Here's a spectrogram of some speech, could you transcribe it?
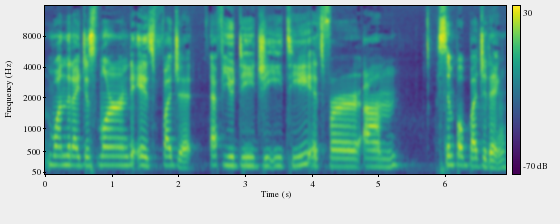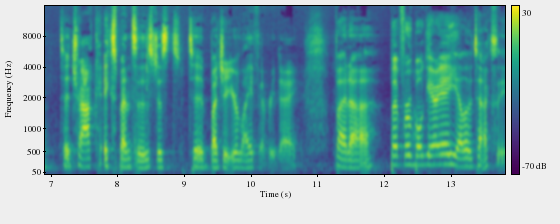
one that I just learned is Fudget, F U D G E T. It's for um, simple budgeting to track expenses, just to budget your life every day. But uh, but for Bulgaria, Yellow Taxi.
